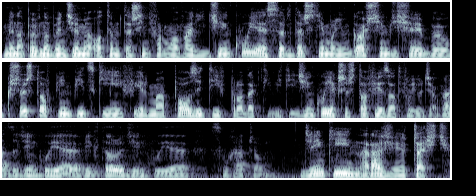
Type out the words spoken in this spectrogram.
My na pewno będziemy o tym też informowali. Dziękuję serdecznie moim gościem. Dzisiaj był Krzysztof Pimpicki, firma Positive Productivity. Dziękuję Krzysztofie za Twój udział. Bardzo dziękuję Wiktor, dziękuję słuchaczom. Dzięki, na razie, cześć.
